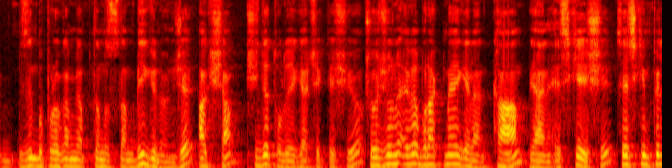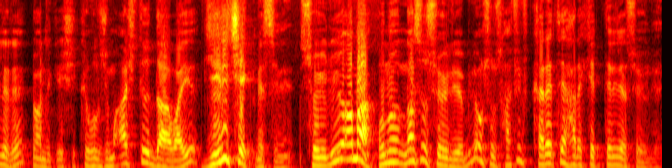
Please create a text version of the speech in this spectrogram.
bizim bu program yaptığımızdan bir gün önce akşam şiddet olayı gerçekleşiyor. Çocuğunu eve bırakmaya gelen Kaan yani eski eşi Seçkin Piller'e şu andaki eşi Kıvılcım'ı açtığı davayı geri çekmesini söylüyor ama bunu nasıl söylüyor biliyor musunuz? Hafif karate hareketleriyle söylüyor.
